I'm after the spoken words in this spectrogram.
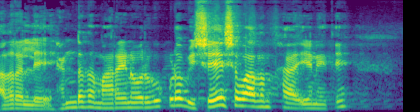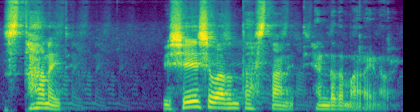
ಅದರಲ್ಲಿ ಹೆಂಡದ ಮಾರೇನವರಿಗೂ ಕೂಡ ವಿಶೇಷವಾದಂತಹ ಏನೈತಿ? ಸ್ಥಾನ ಐತಿ. ವಿಶೇಷವಾದಂತಹ ಸ್ಥಾನ ಐತಿ ಹೆಂಡದ ಮಾರಾಯಣವ್ರಿಗೆ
